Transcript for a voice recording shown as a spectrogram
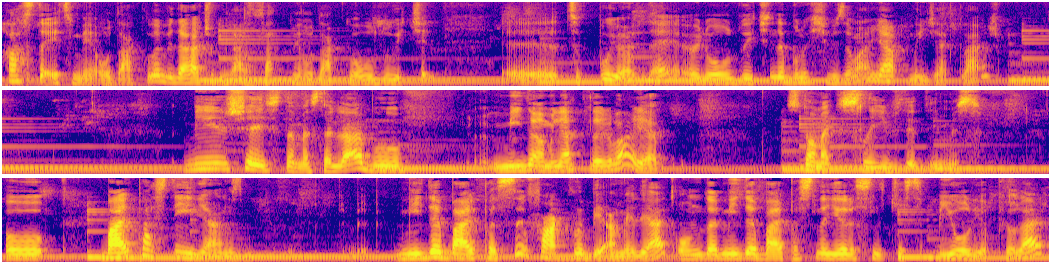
hasta etmeye odaklı ve daha çok ilaç satmaya odaklı olduğu için e, tıp bu yönde öyle olduğu için de bunu hiçbir zaman yapmayacaklar. Bir şey işte mesela bu mide ameliyatları var ya stomach sleeves dediğimiz. O bypass değil yalnız. Mide bypass'ı farklı bir ameliyat. Onda mide bypass'ında yarısını kesip bir yol yapıyorlar.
